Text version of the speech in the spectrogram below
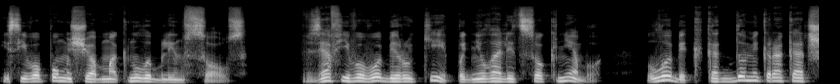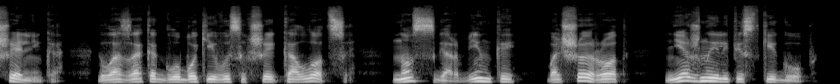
и с его помощью обмакнула блин в соус. Взяв его в обе руки, подняла лицо к небу. Лобик, как домик рака-отшельника, глаза как глубокие высохшие колодцы, нос с горбинкой, большой рот, нежные лепестки губ.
